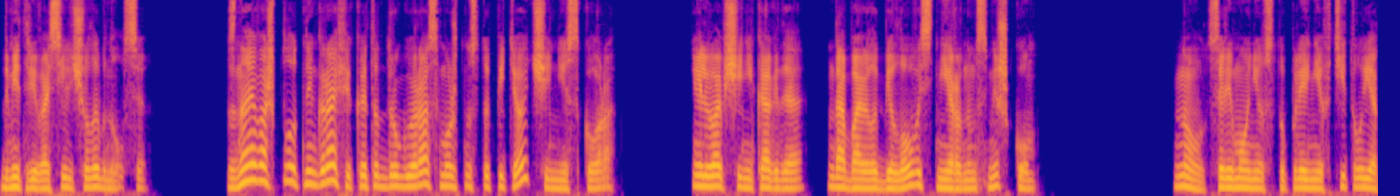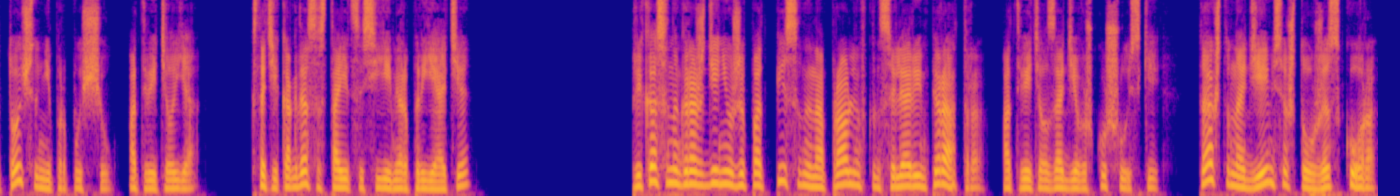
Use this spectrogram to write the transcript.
Дмитрий Васильевич улыбнулся. «Зная ваш плотный график, этот другой раз может наступить очень нескоро». «Или вообще никогда», — добавила Белова с нервным смешком. «Ну, церемонию вступления в титул я точно не пропущу», — ответил я. «Кстати, когда состоится сие мероприятие?» «Приказ о награждении уже подписан и направлен в канцелярию императора», ответил за девушку Шуйский. «Так что надеемся, что уже скоро».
